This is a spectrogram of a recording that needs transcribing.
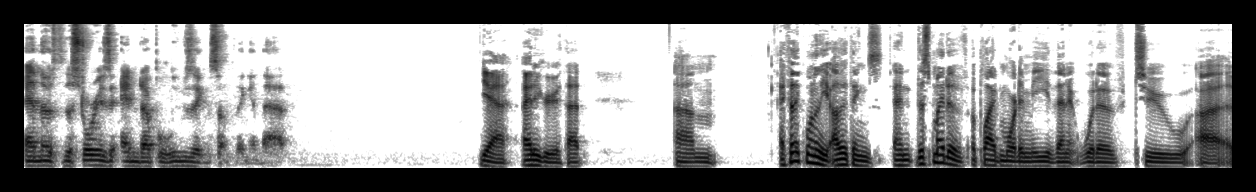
and those the stories end up losing something in that. Yeah, I'd agree with that. Um, I feel like one of the other things, and this might have applied more to me than it would have to uh,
